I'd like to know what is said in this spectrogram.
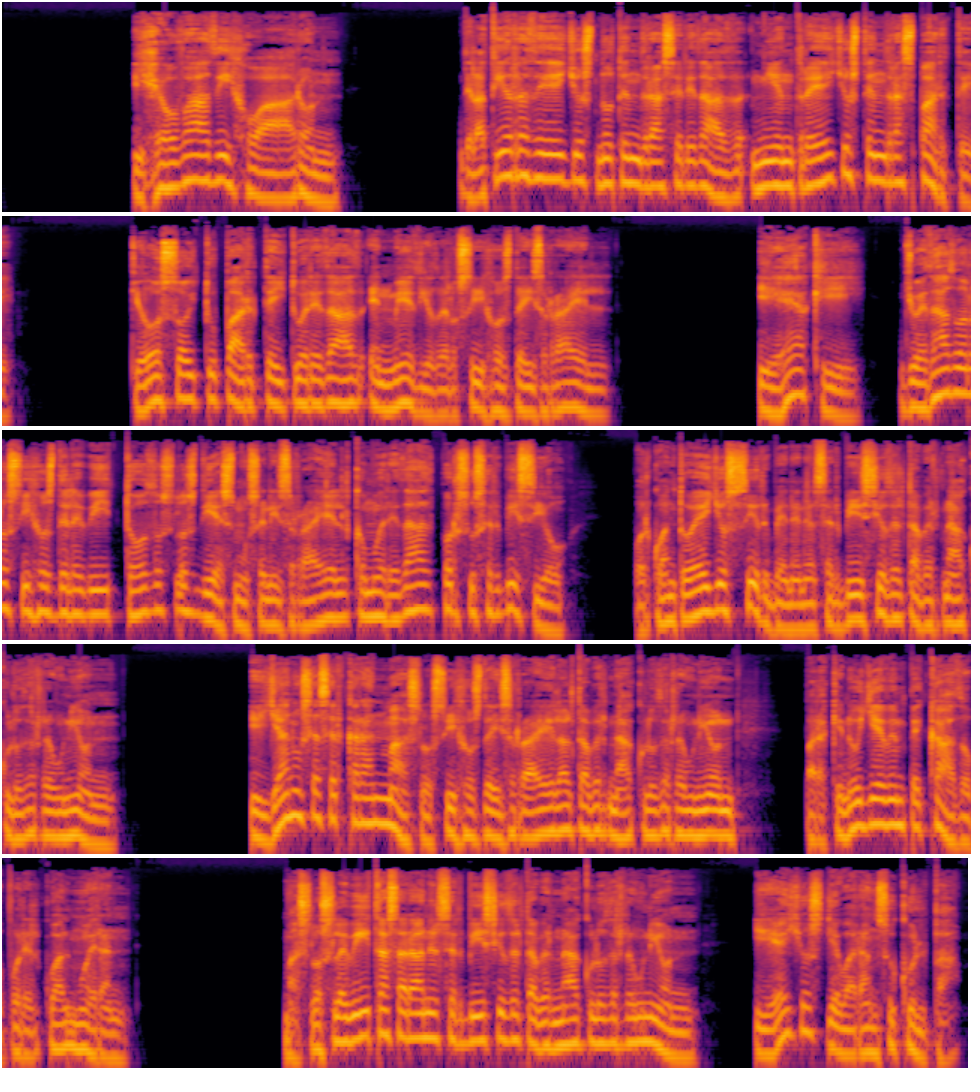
Y Jehová dijo a Aarón, De la tierra de ellos no tendrás heredad, ni entre ellos tendrás parte, yo soy tu parte y tu heredad en medio de los hijos de Israel. Y he aquí, Yo he dado a los hijos de Leví todos los diezmos en Israel como heredad por su servicio, por cuanto ellos sirven en el servicio del tabernáculo de reunión. Y ya no se acercarán más los hijos de Israel al tabernáculo de reunión, para que no lleven pecado por el cual mueran. Mas los levitas harán el servicio del tabernáculo de reunión, y ellos llevarán su culpa.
